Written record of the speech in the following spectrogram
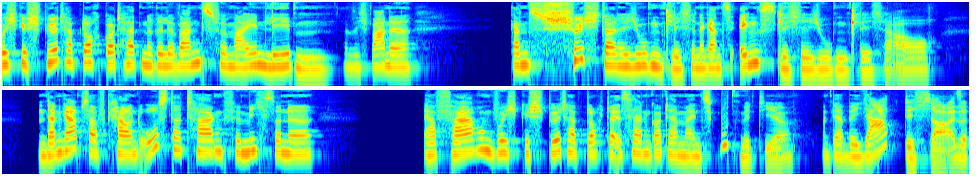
wo ich gespürt habe, doch, Gott hat eine Relevanz für mein Leben. Also ich war eine ganz schüchterne Jugendliche, eine ganz ängstliche Jugendliche auch. Und dann gab es auf K- und Ostertagen für mich so eine Erfahrung, wo ich gespürt habe, doch, da ist ja ein Gott, der meint's gut mit dir. Und der bejaht dich ja. Also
